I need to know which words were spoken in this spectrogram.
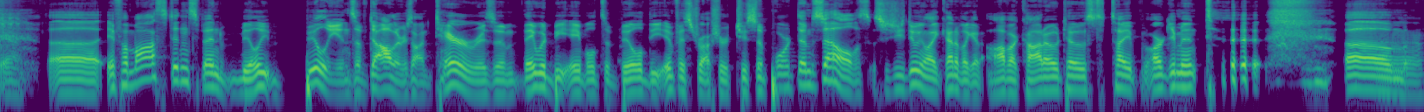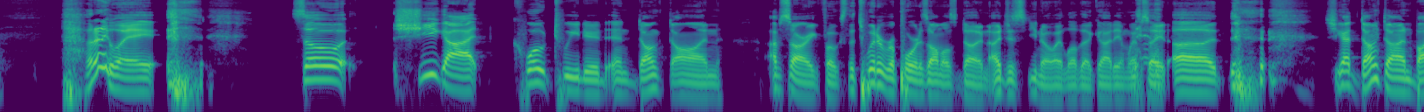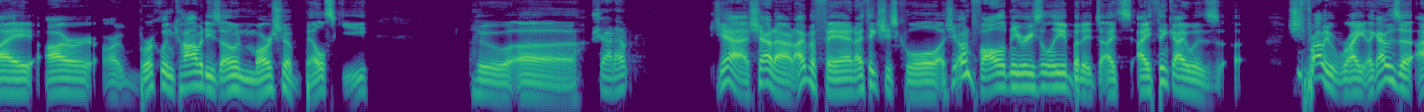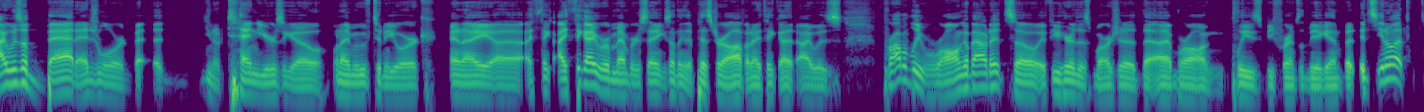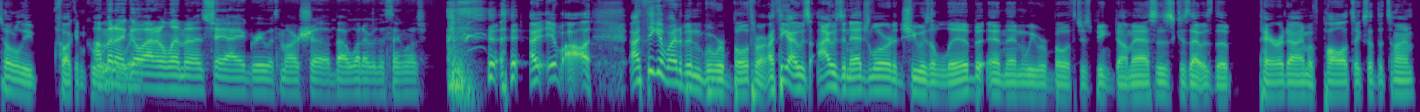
yeah. Uh, if Hamas didn't spend million, billions of dollars on terrorism, they would be able to build the infrastructure to support themselves. So she's doing like kind of like an avocado toast type argument. um, uh. but anyway, so she got quote tweeted and dunked on I'm sorry, folks. The Twitter report is almost done. I just, you know, I love that goddamn website. uh, she got dunked on by our, our Brooklyn Comedy's own Marcia Belsky, who, uh, shout out. Yeah, shout out. I'm a fan. I think she's cool. She unfollowed me recently, but it, I, I think I was. She's probably right. Like I was a, I was a bad edge lord you know 10 years ago when i moved to new york and i uh, i think i think i remember saying something that pissed her off and i think that i was probably wrong about it. So if you hear this marcia that i'm wrong please be friends with me again. But it's you know what? Totally fucking cool i'm gonna go out on a limb and say i agree with marcia about whatever the thing was. I, it, I think it might have been we were both wrong. I think i was i was an edge lord and she was a lib and then we were both just being dumbasses because that was the paradigm of politics at the time.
